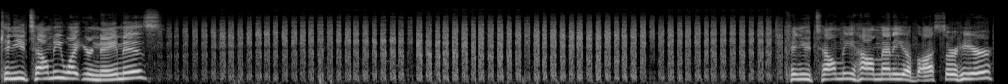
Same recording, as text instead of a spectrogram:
Can you tell me what your name is? Can you tell me how many of us are here?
